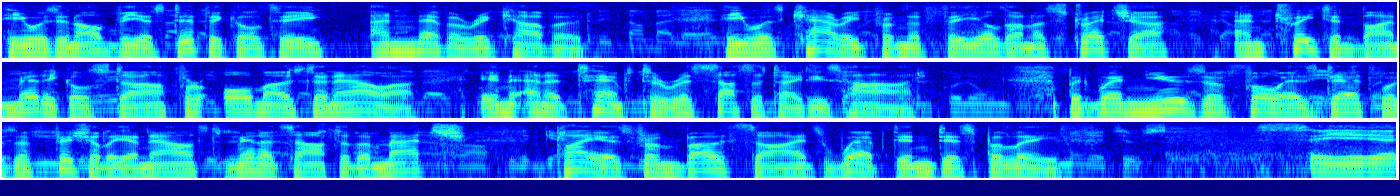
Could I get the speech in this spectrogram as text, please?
He was in obvious difficulty and never recovered. He was carried from the field on a stretcher and treated by medical staff for almost an hour in an attempt to resuscitate his heart. But when news of Foé's death was officially announced minutes after the match, players from both sides wept in disbelief. Euh,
